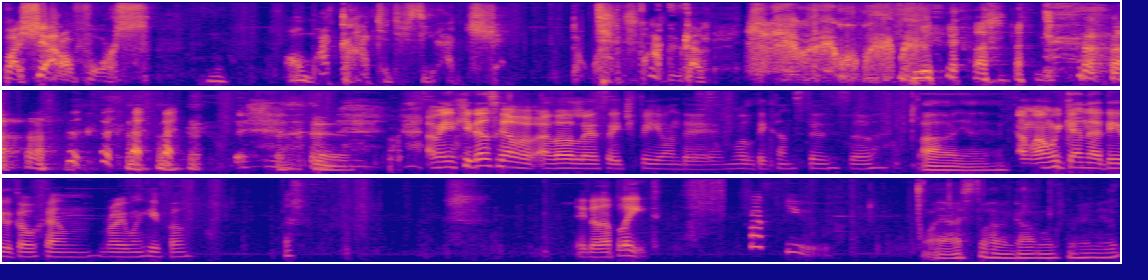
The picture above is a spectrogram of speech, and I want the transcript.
By Shadow Force. Oh my god, did you see that shit? What the fuck is going- I mean, he does have a lot less HP on the multi-cons too, so... Uh, yeah, yeah. And, and we kinda did go ham right when he fell. you got a plate. Fuck you. Oh, yeah, I still haven't got one from him yet.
